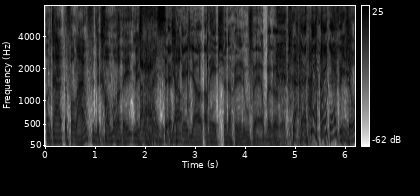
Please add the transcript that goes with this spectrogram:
und dann hat er vor laufender Kamera dort müssen das ist ja genial. Aber hättest du schon noch können aufwärmen oder? Wieso?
